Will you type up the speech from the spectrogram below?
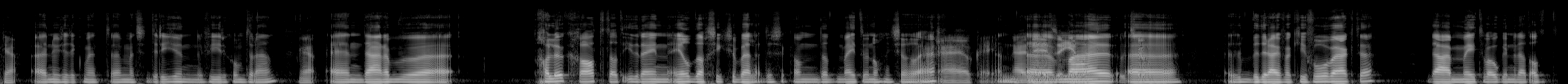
Ja. Eh, nu zit ik met, eh, met z'n drieën, de vierde komt eraan. Ja. En daar hebben we geluk gehad dat iedereen de hele dag ziek zou bellen. Dus kan, dat meten we nog niet zo heel erg. Nee, oké. Nee, nee, maar het bedrijf waar ik hiervoor werkte, daar meten we ook inderdaad altijd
